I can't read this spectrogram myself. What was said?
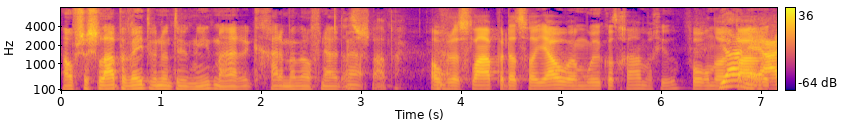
Of ze slapen weten we natuurlijk niet, maar ik ga er maar wel vanuit dat ze slapen. Over dat slapen, dat zal jou eh, moeilijk wat gaan, Michiel. Volgende Ja, paar nee, ja,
